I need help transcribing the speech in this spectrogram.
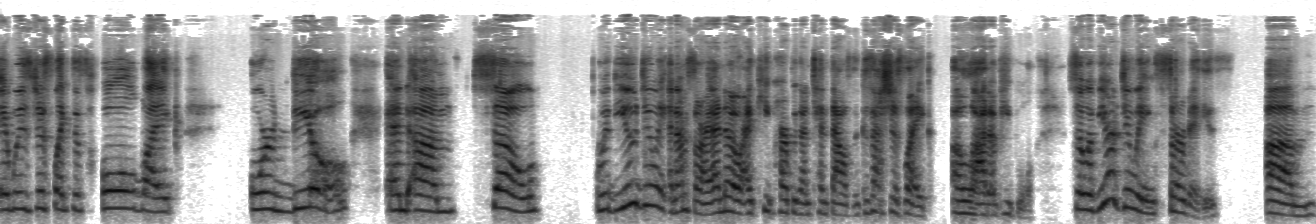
it was just like this whole like ordeal. And um so with you doing and i'm sorry i know i keep harping on 10,000 because that's just like a lot of people. So if you're doing surveys um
